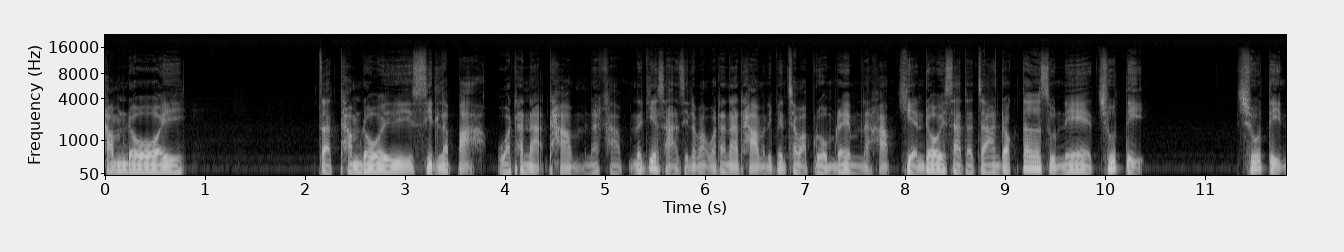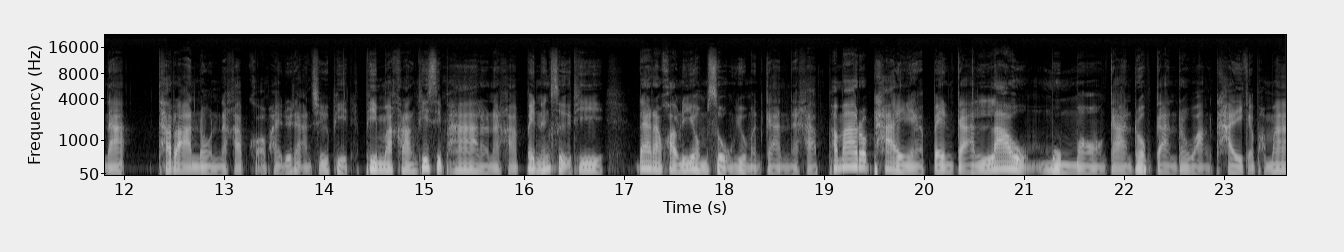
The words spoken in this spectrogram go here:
ทำโดย จัดทำโดยศิลปะวัฒนธรรมนะครับนิตยสารศิลปะวัฒนธรรมอันนี้เป็นฉบับรวมเล่มนะครับ เขียนโดยศาสตราจารย์ ดรสุเนศชุติ ชุตินะธารานนท์นะครับ ขออภัยด้วยที่อ่านชื่อผิด พิมพ์มาครั้งที่ 15 แล้วนะครับ เป็นหนังสือที่ ได้รับความนิยมสูงอยู่เหมือนกันนะครับ พม่ารบไทยเนี่ยเป็นการเล่ามุมมองการรบกันระหว่างไทยกับพม่า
